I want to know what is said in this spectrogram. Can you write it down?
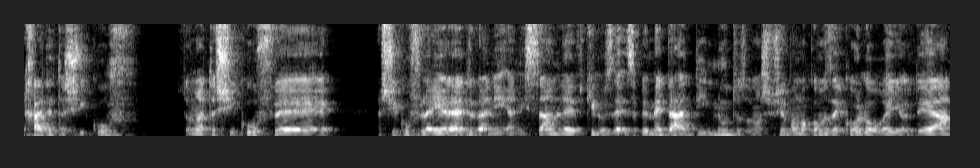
אחד, את השיקוף, זאת אומרת השיקוף, אה, השיקוף לילד, ואני אני שם לב, כאילו זה, זה באמת העדינות הזאת, אני חושב שבמקום הזה כל הורה יודע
